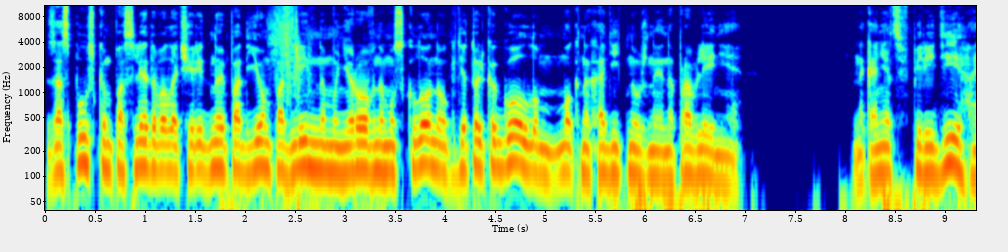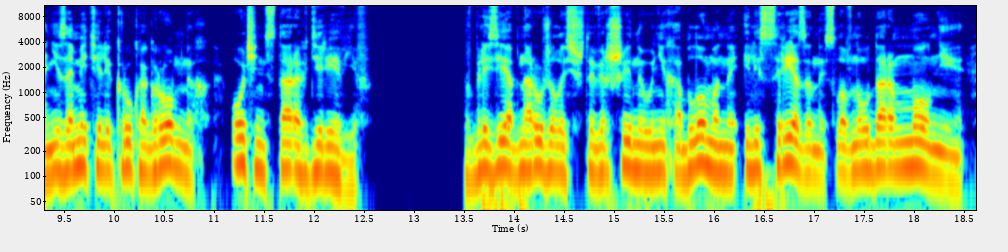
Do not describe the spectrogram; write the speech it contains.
За спуском последовал очередной подъем по длинному неровному склону, где только Голлум мог находить нужное направление. Наконец, впереди они заметили круг огромных, очень старых деревьев. Вблизи обнаружилось, что вершины у них обломаны или срезаны, словно ударом молнии —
